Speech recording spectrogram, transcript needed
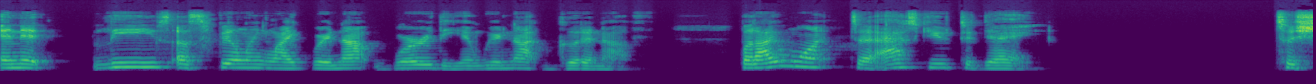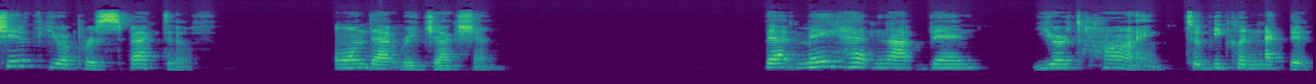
And it leaves us feeling like we're not worthy and we're not good enough. But I want to ask you today to shift your perspective on that rejection that may have not been your time to be connected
